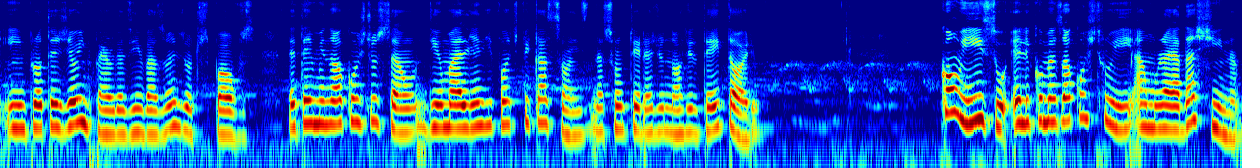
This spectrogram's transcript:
em proteger o império das invasões de outros povos, determinou a construção de uma linha de fortificações nas fronteiras do norte do território. Com isso, ele começou a construir a Muralha da China,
